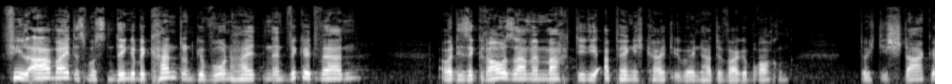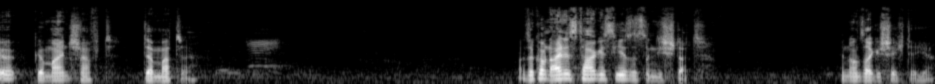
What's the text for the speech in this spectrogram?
viel Arbeit, es mussten Dinge bekannt und Gewohnheiten entwickelt werden. Aber diese grausame Macht, die die Abhängigkeit über ihn hatte, war gebrochen durch die starke Gemeinschaft der Matte. So kommt eines Tages Jesus in die Stadt in unserer Geschichte hier.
